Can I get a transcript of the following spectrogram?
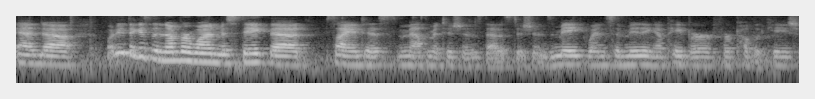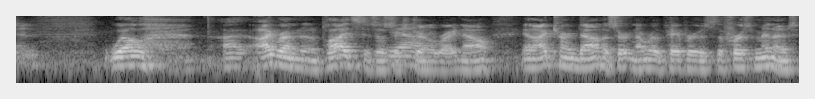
And uh, what do you think is the number one mistake that scientists, mathematicians, statisticians make when submitting a paper for publication? Well, I, I run an applied statistics yeah. journal right now, and I turn down a certain number of papers the first minute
